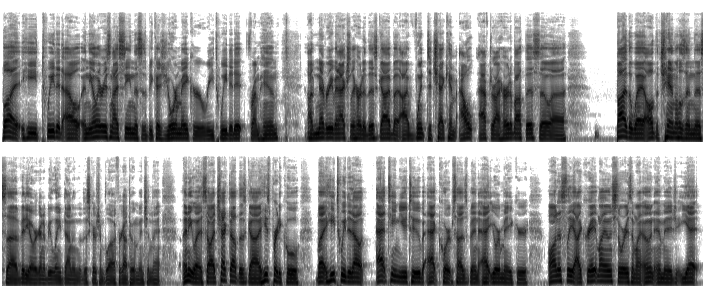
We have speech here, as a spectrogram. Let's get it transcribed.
but he tweeted out, and the only reason I seen this is because urmaker retweeted it from him. I've never even actually heard of this guy, but I went to check him out after I heard about this. So, uh, by the way, all the channels in this uh, video are going to be linked down in the description below. I forgot to mention that. Anyway, so I checked out this guy. He's pretty cool, but he tweeted out at Team YouTube, at Corpse Husband, at urmaker. Honestly, I create my own stories in my own image, yet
